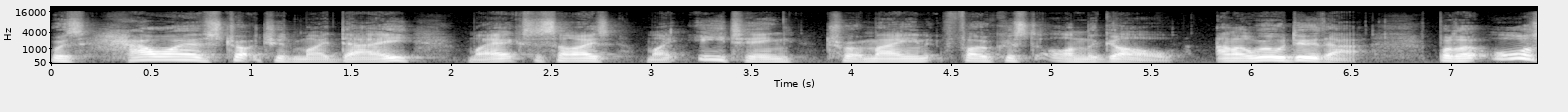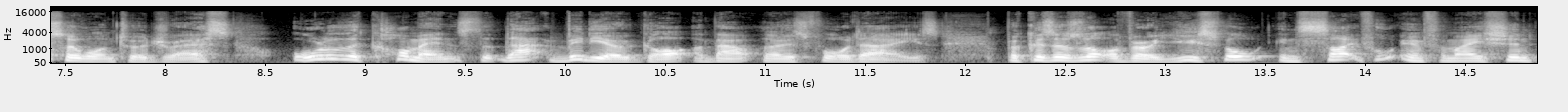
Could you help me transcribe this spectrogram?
was how I have structured my day, my exercise, my eating to remain focused on the goal. And I will do that. But I also want to address all of the comments that that video got about those four days because there's a lot of very useful, insightful information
